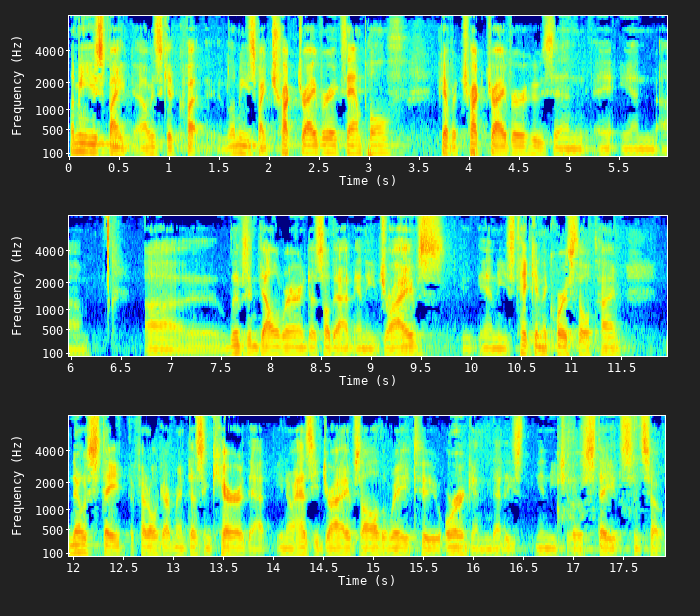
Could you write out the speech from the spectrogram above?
let me use my I always get quite, let me use my truck driver example. You have a truck driver who's in in um, uh, lives in Delaware and does all that, and he drives and he's taking the course the whole time. No state, the federal government doesn't care that you know as he drives all the way to Oregon that he's in each of those states, and so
